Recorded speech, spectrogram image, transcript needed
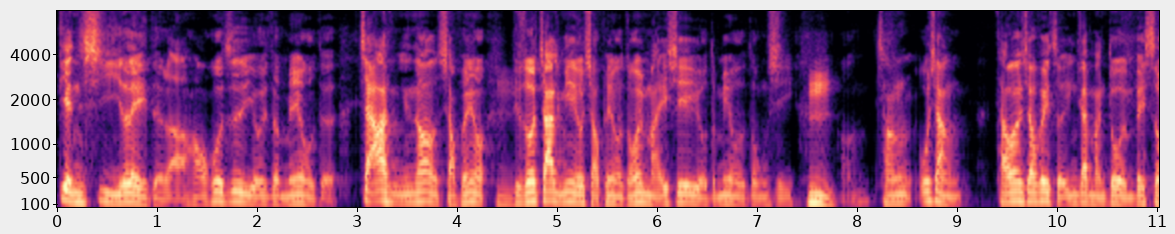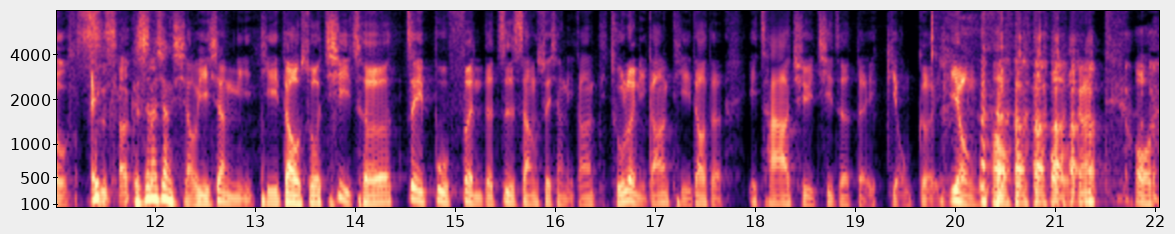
电系类的啦，哈，或者是有的没有的，家你知道小朋友，嗯、比如说家里面有小朋友，都会买一些有的没有的东西，嗯啊，常我想台湾消费者应该蛮多人被受智商税。可是那像小易，像你提到说汽车这部分的智商税，像你刚刚除了你刚刚提到的，一插去汽车得用个用哦哦，刚刚哦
